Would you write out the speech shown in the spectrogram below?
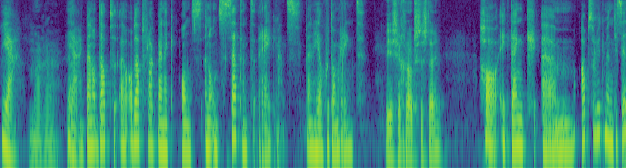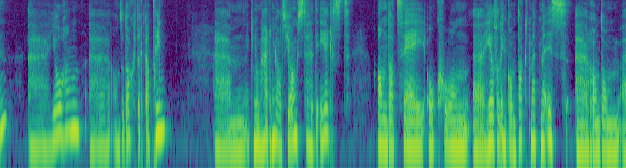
ja. Maar eh, Ja, ja. ik ben op, dat, eh, op dat vlak ben ik ons, een ontzettend rijk mens. Ik ben heel goed omringd. wie is je grootste steun? Goh, ik denk ehm, absoluut mijn gezin. Eh, Johan, onze dochter Katrien. Ehm, ik noem haar nu als jongste het eerst, omdat zij ook gewoon eh, heel veel in contact met me is eh, rondom eh,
